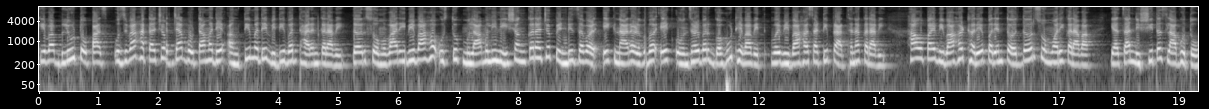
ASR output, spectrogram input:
किंवा ब्लू टोपाज उजव्या हाताच्या बोटामध्ये अंगठीमध्ये विधिवत धारण करावे. तर सोमवारी विवाह उत्सुक मुलामुलींनी शंकराच्या पिंडीजवळ एक नारळ व एक ओंझळभर गहू ठेवावेत व विवाहासाठी प्रार्थना करावी. हा उपाय विवाह ठरेपर्यंत दर सोमवारी करावा याचा निश्चितच लाभ होतो.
